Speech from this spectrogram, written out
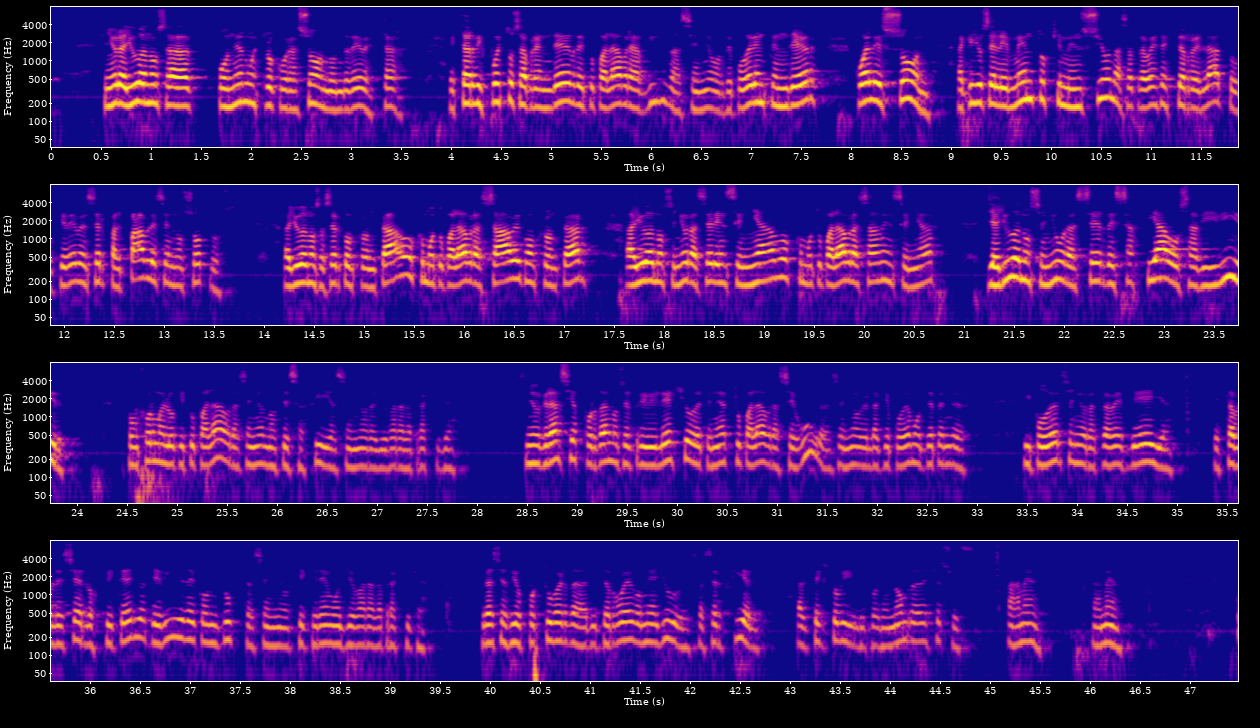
Señor, ayúdanos a poner nuestro corazón donde debe estar estar dispuestos a aprender de tu palabra viva, Señor, de poder entender cuáles son aquellos elementos que mencionas a través de este relato que deben ser palpables en nosotros. Ayúdanos a ser confrontados como tu palabra sabe confrontar. Ayúdanos, Señor, a ser enseñados como tu palabra sabe enseñar. Y ayúdanos, Señor, a ser desafiados a vivir conforme a lo que tu palabra, Señor, nos desafía, Señor, a llevar a la práctica. Señor, gracias por darnos el privilegio de tener tu palabra segura, Señor, en la que podemos depender y poder, Señor, a través de ella establecer los criterios de vida y de conducta, Señor, que queremos llevar a la práctica. Gracias, Dios, por tu verdad y te ruego me ayudes a ser fiel al texto bíblico en el nombre de Jesús. Amén. Amén.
